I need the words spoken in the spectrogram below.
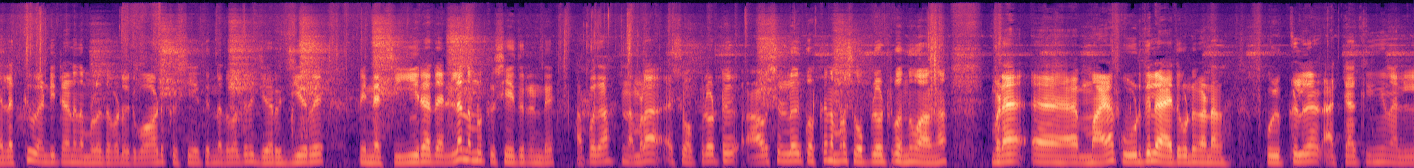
ഇലക്ക് വേണ്ടിയിട്ടാണ് നമ്മൾ ഇതവിടെ ഒരുപാട് കൃഷി ചെയ്തിട്ടുണ്ട് അതുപോലെ തന്നെ ജെർജീർ പിന്നെ ചീര അതെല്ലാം നമ്മൾ കൃഷി ചെയ്തിട്ടുണ്ട്. അപ്പോൾ ഇതാ നമ്മളെ ഷോപ്പിലോട്ട് ആവശ്യമുള്ളവർക്കൊക്കെ നമ്മളെ ഷോപ്പിലോട്ട് വന്ന് വാങ്ങാം. ഇവിടെ മഴ കൂടുതലായതുകൊണ്ട് കണ്ട പുഴുക്കൾ അറ്റാക്കിങ് നല്ല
